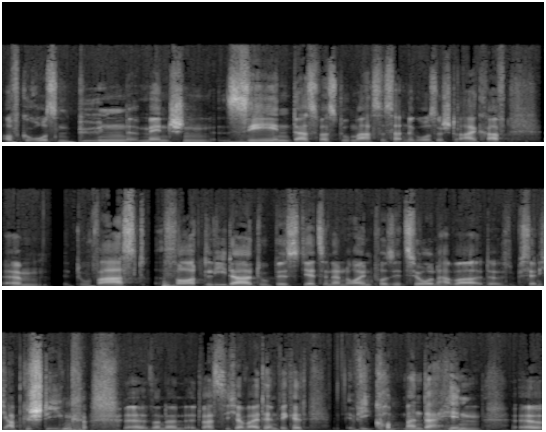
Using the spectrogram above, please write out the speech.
auf großen Bühnen, Menschen sehen das, was du machst, es hat eine große Strahlkraft. Ähm, du warst Thought Leader, du bist jetzt in der neuen Position, aber du bist ja nicht abgestiegen, äh, sondern du hast dich ja weiterentwickelt. Wie kommt man dahin? Äh,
